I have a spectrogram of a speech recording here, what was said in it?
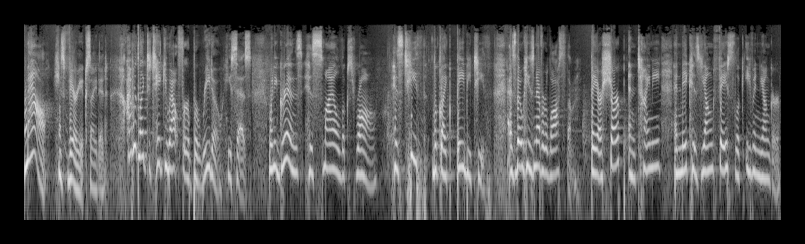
Mal, he's very excited. I would like to take you out for a burrito, he says. When he grins, his smile looks wrong. His teeth look like baby teeth, as though he's never lost them. They are sharp and tiny and make his young face look even younger.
